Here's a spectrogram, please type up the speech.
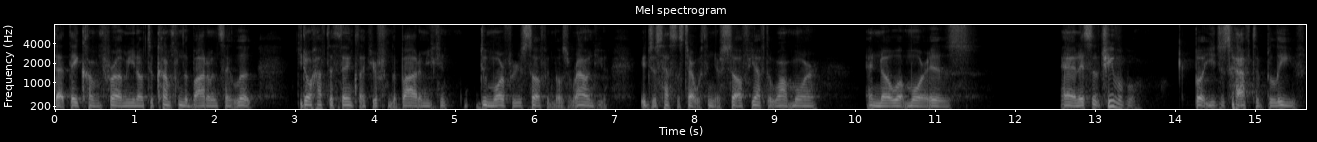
that they come from you know to come from the bottom and say look you don't have to think like you're from the bottom. You can do more for yourself and those around you. It just has to start within yourself. You have to want more and know what more is. And it's achievable but you just have to believe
